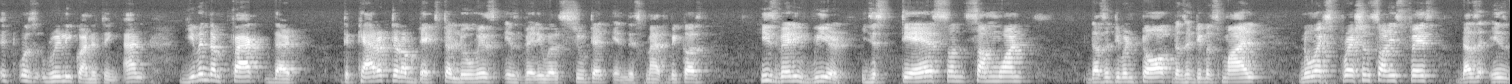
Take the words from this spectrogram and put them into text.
it was really kind of thing. And given the fact that the character of dexter lumis is very well suited in this match because he's very weird. He just stares on someone doesn't even talk doesn't even smile no expressions on his face doesn't his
